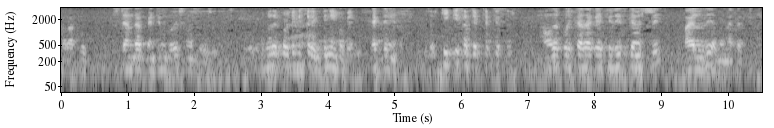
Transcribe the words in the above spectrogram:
তারা খুব স্ট্যান্ডার্ড মেনটেন করে সমস্ত কিছু করছে। আপনাদের পরীক্ষা কি স্যার একদিনই হবে? একদিনই হবে। স্যার কী কী সাবজেক্ট থাকছে স্যার আমাদের পরীক্ষা থাকে ফিজিক্স কেমিস্ট্রি বায়োলজি এবং ম্যাথামেটিক্স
